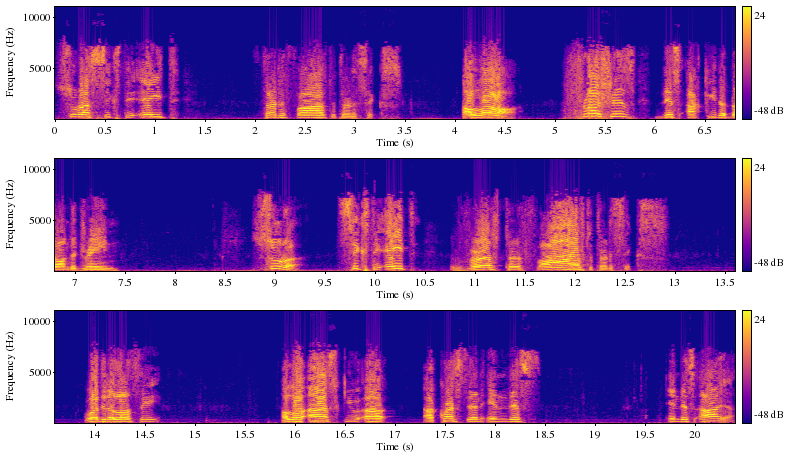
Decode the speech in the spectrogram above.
Surah 68, 35 to 36. Allah flushes this Aqidah down the drain. Surah 68, verse 35 to 36. What did Allah say? Allah asked you a, a question in this, in this ayah.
